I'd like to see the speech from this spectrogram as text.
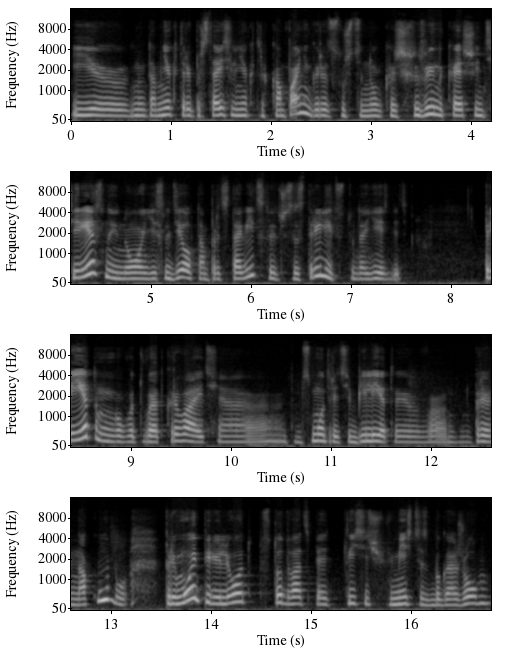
и ну, там некоторые представители некоторых компаний говорят, слушайте, ну, конечно, рынок, конечно, интересный, но если делать там представительство, это же застрелиться туда ездить. При этом вот вы открываете, там, смотрите билеты, в, например, на Кубу, прямой перелет 125 тысяч вместе с багажом,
